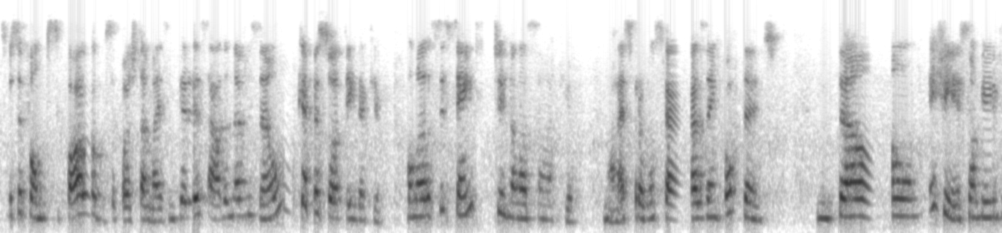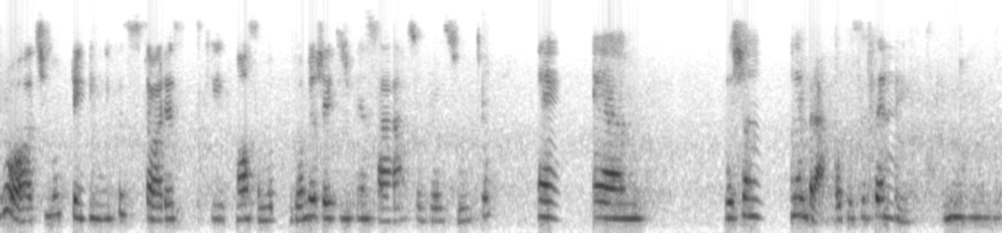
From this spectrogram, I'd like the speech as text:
Se você for um psicólogo, você pode estar mais interessado na visão que a pessoa tem daquilo, como ela se sente em relação àquilo. Mas, para alguns casos, é importante. Então, enfim, esse é um livro ótimo, tem muitas histórias que, nossa, mudou meu jeito de pensar sobre o assunto. É, é, deixa eu lembrar, outro feliz. Hum,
